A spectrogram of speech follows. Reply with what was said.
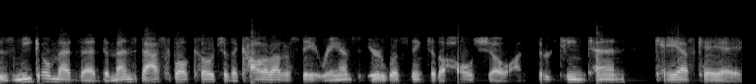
is Niko Medved, the men's basketball coach of the Colorado State Rams, and you're listening to The Hull Show on 1310 KFKA.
